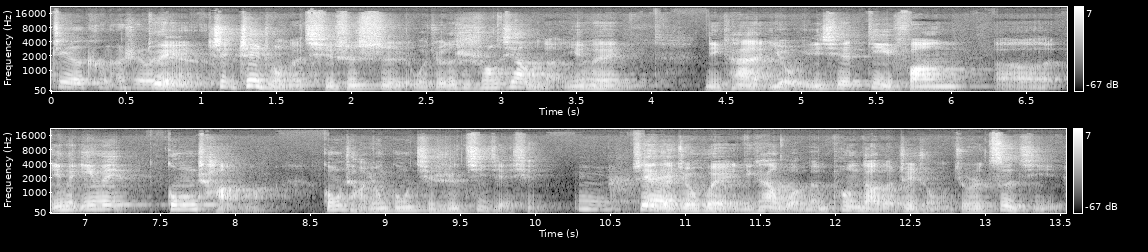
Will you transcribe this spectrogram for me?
这个可能是有对点，这这种的，其实是我觉得是双向的，因为你看有一些地方，呃，因为因为工厂啊，工厂用工其实是季节性，嗯，这个就会你看我们碰到的这种就是自己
